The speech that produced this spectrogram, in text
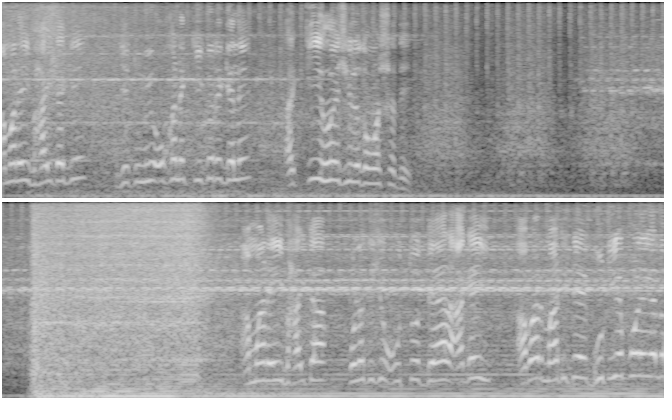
আমার এই ভাইটাকে, যে তুমি ওখানে কি করে গেলে, আর কি হয়েছিল তোমার সাথে? আমার এই ভাইটা কোনো কিছু উত্তর দেওয়ার আগেই আবার মাটিতে গুটিয়ে পড়ে গেল।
